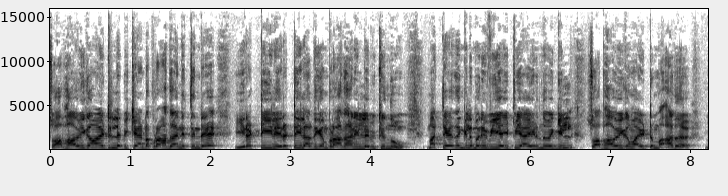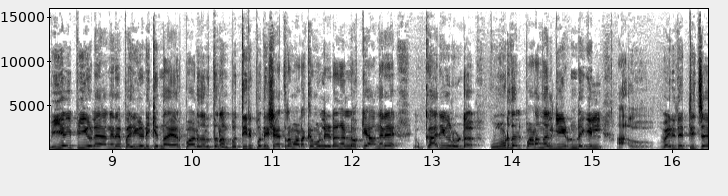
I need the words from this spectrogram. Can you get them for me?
സ്വാഭാവികമായിട്ടും ലഭിക്കേണ്ട പ്രാധാന്യത്തിന്റെ ഇരട്ടിയിൽ ഇരട്ടിയിലധികം പ്രാധാന്യം ലഭിക്കുന്നു. മറ്റേതെങ്കിലും ഒരു വി ഐ പി ആയിരുന്നുവെങ്കിൽ സ്വാഭാവികമായിട്ടും അത് വി ഐ പികളെ അങ്ങനെ പരിഗണിക്കുന്ന ഏർപ്പാട് നിർത്തണം. ഇപ്പോൾ തിരുപ്പതി ക്ഷേത്രം അടക്കമുള്ള ഇടങ്ങളിലൊക്കെ അങ്ങനെ കാര്യങ്ങളുണ്ട്. കൂടുതൽ പണം നൽകിയിട്ടുണ്ടെങ്കിൽ വരിതെറ്റിച്ച്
